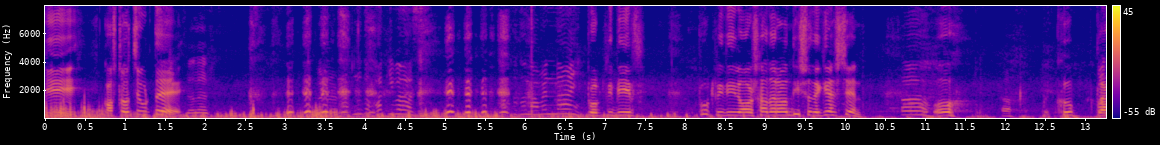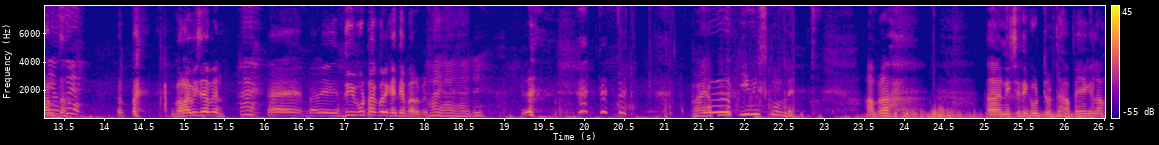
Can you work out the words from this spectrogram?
কি? কষ্ট হচ্ছে উঠতে? প্রকৃতির প্রকৃতির অসাধারণ দৃশ্য দেখে আসছেন? ও খুব ক্লান্ত। গলা ভিজাবেন? হ্যাঁ। হ্যাঁ, মানে দুই বোটা করে খাইতে পারবেন। হাই হাই রে। ভাই আপনারা কি মিস করলে আমরা নিচে থেকে উঠতে উঠতে হাঁপিয়ে গেলাম।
